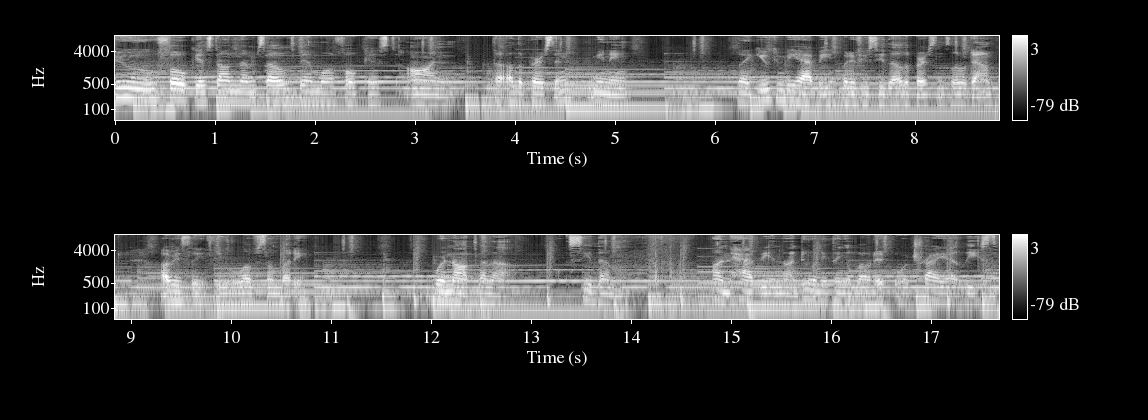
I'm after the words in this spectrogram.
too focused on themselves, they're more focused on the other person, meaning like you can be happy, but if you see the other person's little down, obviously if we love somebody, we're not gonna see them unhappy and not do anything about it, or try at least.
